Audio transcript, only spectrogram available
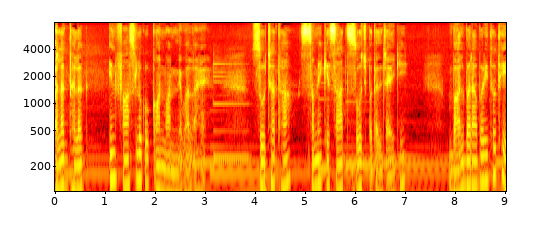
अलग थलग इन फासलों को कौन मानने वाला है? सोचा था समय के साथ सोच बदल जाएगी। बाल बराबरी तो थी।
